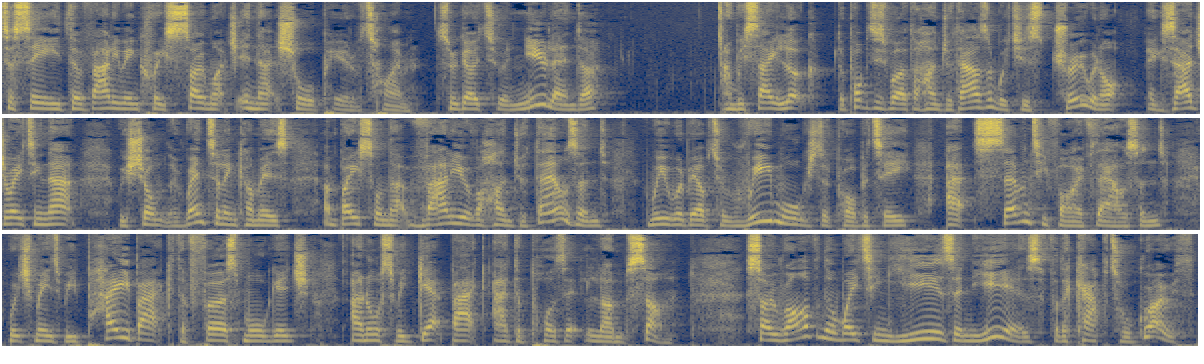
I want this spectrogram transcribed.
to see the value increase so much in that short period of time. So we go to a new lender and we say, look, the property's worth 100,000, which is true. We're not exaggerating that. We show them the rental income is, and based on that value of 100,000, we would be able to remortgage the property at 75,000, which means we pay back the first mortgage and also we get back our deposit lump sum. So rather than waiting years and years for the capital growth,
